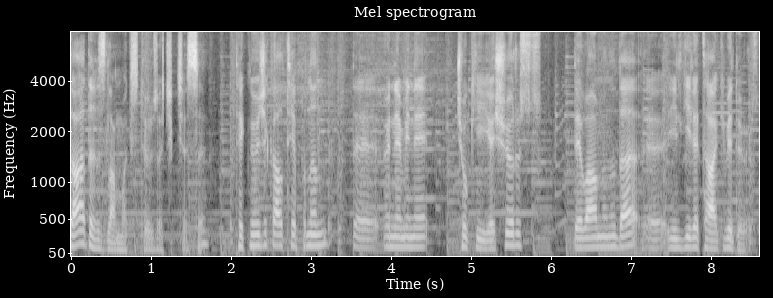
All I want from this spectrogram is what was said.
daha da hızlanmak istiyoruz açıkçası. Teknolojik altyapının e, önemini çok iyi yaşıyoruz. Devamını da e, ilgiyle takip ediyoruz.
